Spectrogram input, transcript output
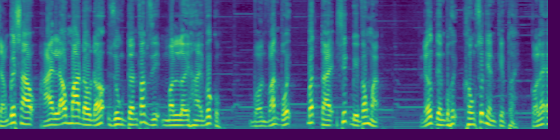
Chẳng biết sao hai lão ma đầu đó dùng trận pháp dị mà lợi hại vô cùng. Bọn ván bối bất tài suýt bị vong mạng. Nếu tiền bối không xuất hiện kịp thời, có lẽ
